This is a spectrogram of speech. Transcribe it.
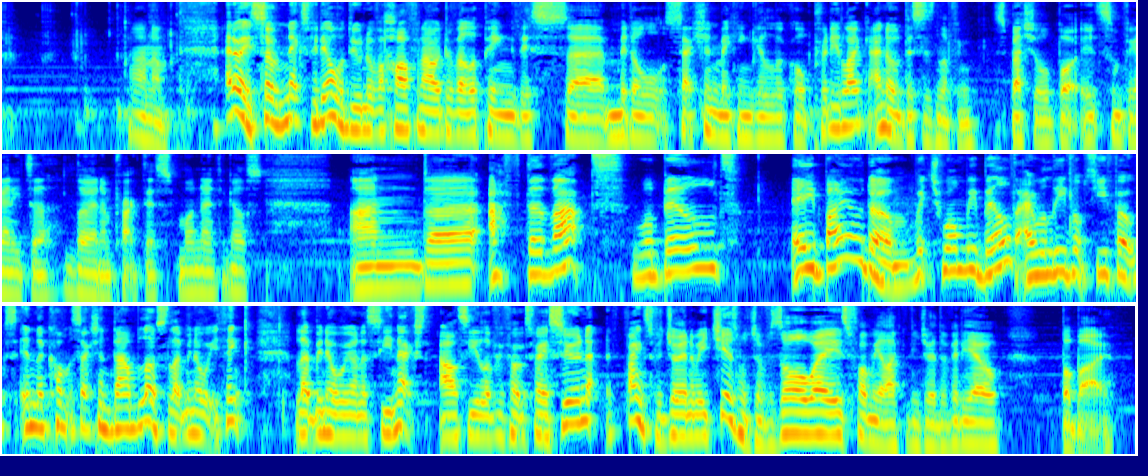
I don't know. Anyway, so next video we'll do another half an hour developing this uh, middle section, making it look all pretty like. I know this is nothing special, but it's something I need to learn and practice more than anything else. And uh, after that, we'll build a biodome. Which one we build, I will leave up to you folks in the comment section down below. So let me know what you think. Let me know what you want to see next. I'll see you lovely folks very soon. Thanks for joining me. Cheers much love as always. Follow me like if you enjoyed the video. Bye-bye.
